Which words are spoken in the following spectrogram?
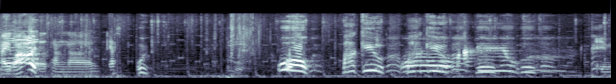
Hay quá ơi! thằng uh, chắc ô ba kill Ô, ba kill. ba kill. em.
